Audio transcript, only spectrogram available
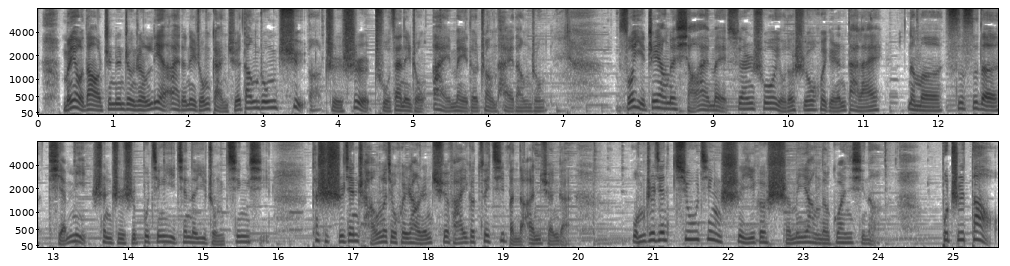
没有到真真正正恋爱的那种感觉当中去啊，只是处在那种暧昧的状态当中。所以这样的小暧昧，虽然说有的时候会给人带来那么丝丝的甜蜜，甚至是不经意间的一种惊喜，但是时间长了就会让人缺乏一个最基本的安全感。我们之间究竟是一个什么样的关系呢？不知道。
